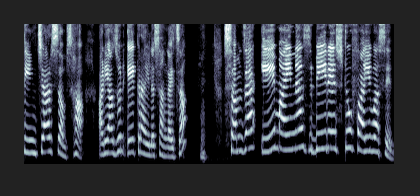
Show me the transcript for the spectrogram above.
तीन चार सम्स हा. आणि अजून एक राहिलं सांगायचं. समजा A minus B raise two five असेल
